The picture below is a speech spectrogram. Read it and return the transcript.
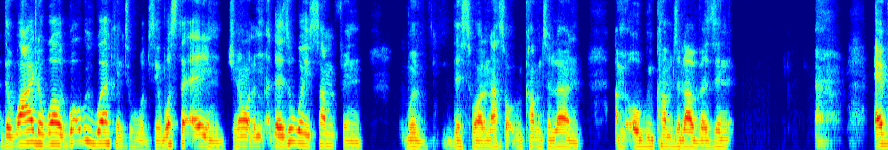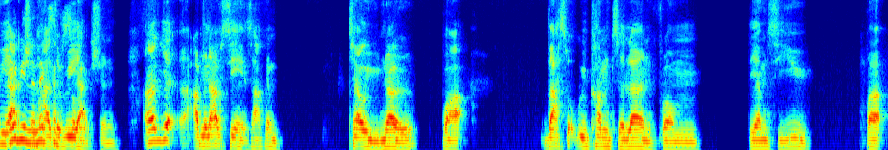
the wider world. What are we working towards here? What's the aim? Do you know what? There's always something with this one, and that's what we come to learn. I mean, or we come to love, as in every Maybe action has a reaction. Uh, yeah, I mean, I've seen it, so I can tell you no, but that's what we've come to learn from the MCU. But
